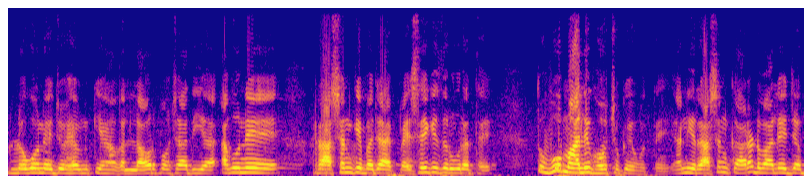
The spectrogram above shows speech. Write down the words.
लोगों ने जो है उनके यहाँ गल्ला और पहुँचा दिया। अब उन्हें राशन के बजाय पैसे की ज़रूरत है तो वो मालिक हो चुके होते हैं। यानी राशन कार्ड वाले जब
